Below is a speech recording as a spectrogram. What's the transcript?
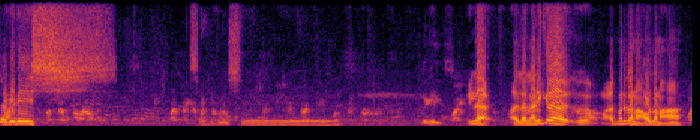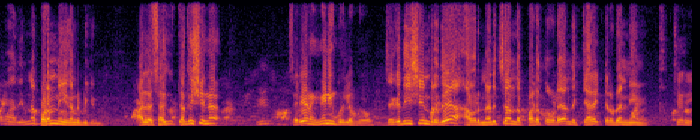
ஜெகதீஷ் இல்ல அதுல நடிக்கிற அது மட்டும் தானா அவ்வளவுதானா அது என்ன படம்னு நீங்க கண்டுபிடிக்கணும்? அதுல ஜக- ஜெகதீஷ்னு சரியா எனக்கு மீனிங் புரியல ப்ரோ ஜெகதீஷ்ன்றது அவர் நடிச்ச அந்த படத்தோட அந்த கேரக்டரோட நேம் சரி.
